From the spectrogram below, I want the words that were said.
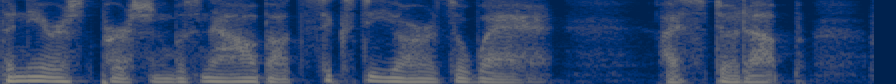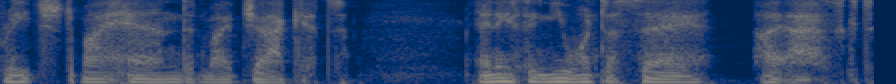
The nearest person was now about sixty yards away. I stood up, reached my hand in my jacket. Anything you want to say? I asked,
